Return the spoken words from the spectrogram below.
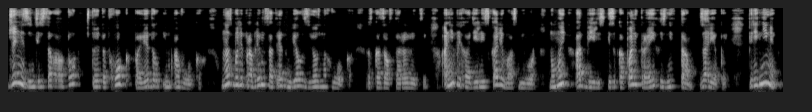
Джейми заинтересовало то, что этот Хог поведал им о волках. «У нас были проблемы с отрядом белых звездных волков», — рассказал старый рыцарь. «Они приходили, искали вас, милорд, но мы отбились и закопали троих из них там, за репой. Перед ними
